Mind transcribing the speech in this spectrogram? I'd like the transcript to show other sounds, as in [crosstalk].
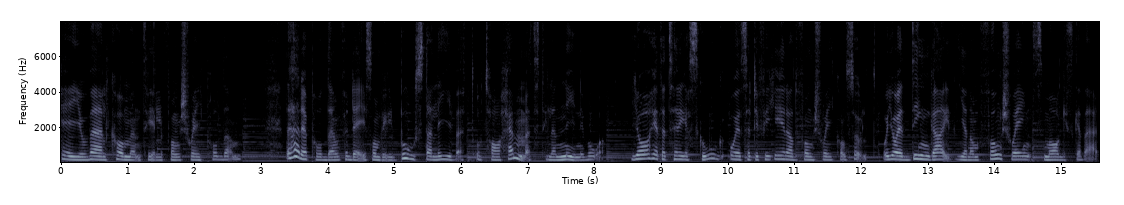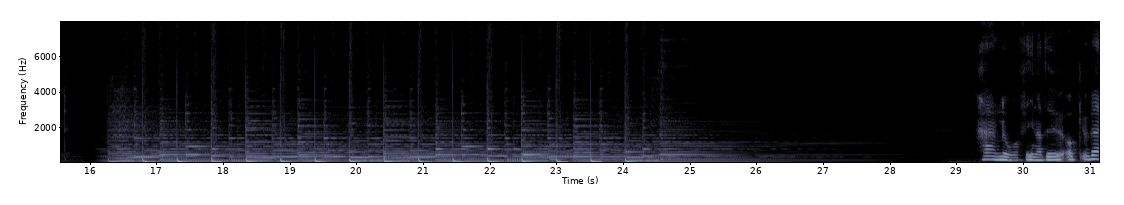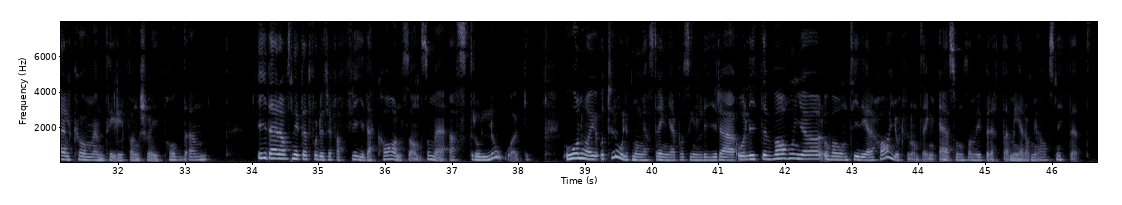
Hej och välkommen till Feng Shui-podden. Det här är podden för dig som vill boosta livet och ta hemmet till en ny nivå. Jag heter Therese Skog och är certifierad Feng Shui-konsult och jag är din guide genom Feng Shuins magiska värld. Hallå fina du och välkommen till Feng Shui-podden. I det här avsnittet får du träffa Frida Karlsson som är astrolog. Och hon har ju otroligt många strängar på sin lyra och lite vad hon gör och vad hon tidigare har gjort för någonting är sånt som vi berättar mer om i avsnittet.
